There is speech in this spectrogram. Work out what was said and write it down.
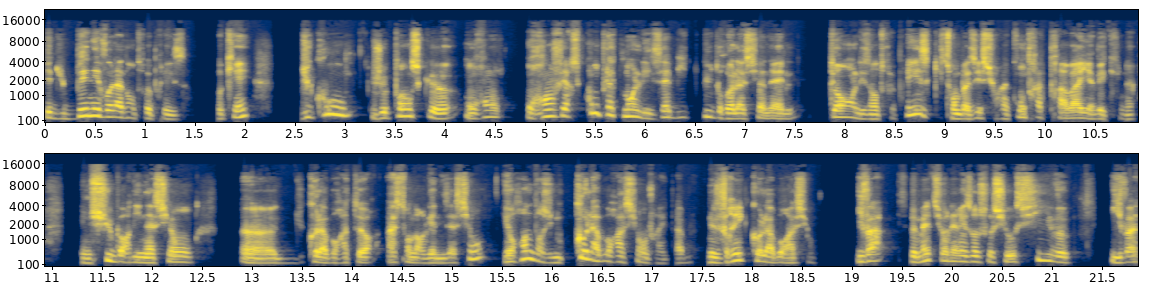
et du bénévolat d'entreprise. Ok? Du coup, je pense que on renverse complètement les habitudes relationnelles dans les entreprises qui sont basées sur un contrat de travail avec une, une subordination euh, du collaborateur à son organisation et on rentre dans une collaboration véritable, une vraie collaboration. Il va se mettre sur les réseaux sociaux s'il veut, il va,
